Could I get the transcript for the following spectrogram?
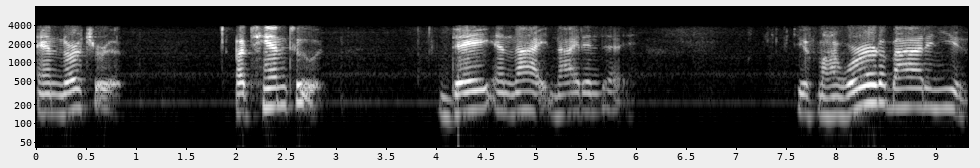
and nurture it. Attend to it day and night, night and day. If my word abide in you,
